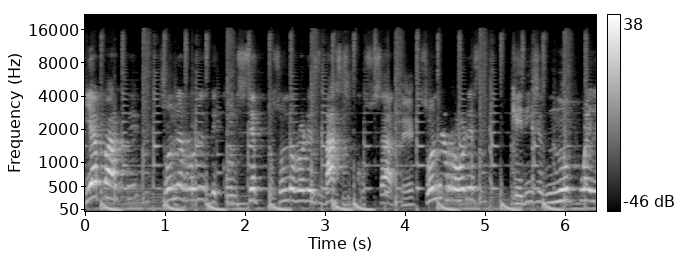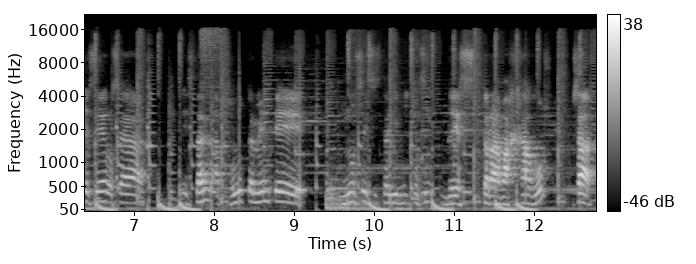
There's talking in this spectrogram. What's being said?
Y aparte, son errores de concepto, son errores básicos. O sea, son errores que dices, no puede ser. O sea, están absolutamente, no sé si está bien dicho así, destrabajados. O sea,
